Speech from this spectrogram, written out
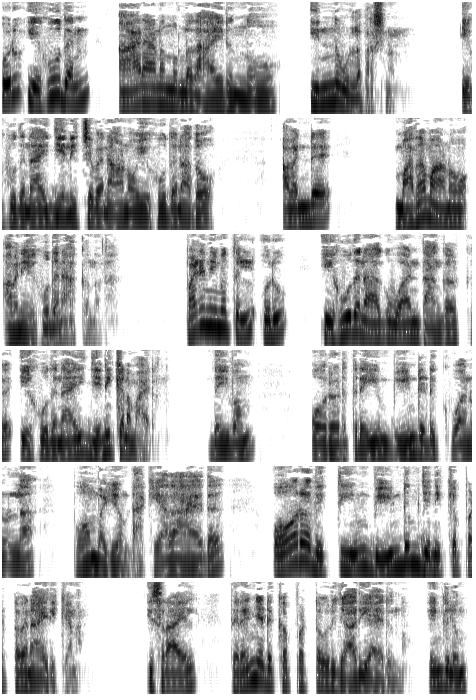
ഒരു യഹൂദൻ ആരാണെന്നുള്ളതായിരുന്നു ഇന്നുമുള്ള പ്രശ്നം. യഹൂദനായി ജനിച്ചവനാണോ യഹൂദൻ അതോ അവന്റെ മതമാണോ അവനെ യഹൂദനാക്കുന്നത്? പഴയ നിയമത്തിൽ ഒരു യഹൂദനാകുവാൻ താങ്കൾക്ക് യഹൂദനായി ജനിക്കണമായിരുന്നു. ദൈവം ഓരോരുത്തരെയും വീണ്ടെടുക്കുവാനുള്ള പോം വഴിയുണ്ടാക്കി അതായത് ഓരോ വ്യക്തിയും വീണ്ടും ജനിക്കപ്പെട്ടവനായിരിക്കണം. ഇസ്രായേൽ തിരഞ്ഞെടുക്കപ്പെട്ട ഒരു ജാതിയായിരുന്നു. എങ്കിലും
